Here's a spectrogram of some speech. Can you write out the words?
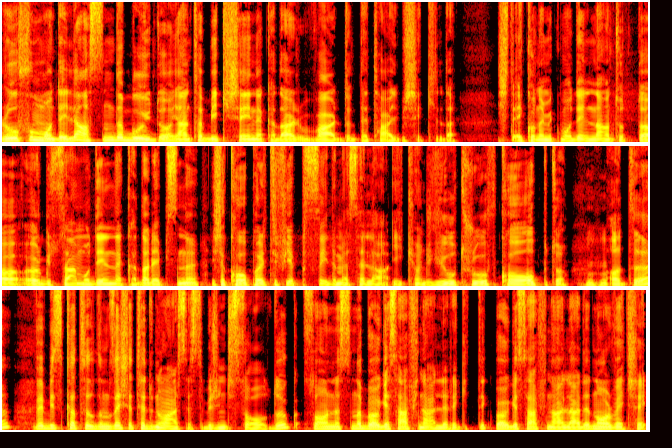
Roof'un modeli aslında buydu. Yani tabii ki şeyine kadar vardı detaylı bir şekilde işte ekonomik modelinden tut da örgütsel modeline kadar hepsini işte kooperatif yapısıydı mesela ilk önce. Youth Roof Co-op'tu adı. Ve biz katıldığımızda işte TED Üniversitesi birincisi olduk. Sonrasında bölgesel finallere gittik. Bölgesel finallerde Norveç'e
